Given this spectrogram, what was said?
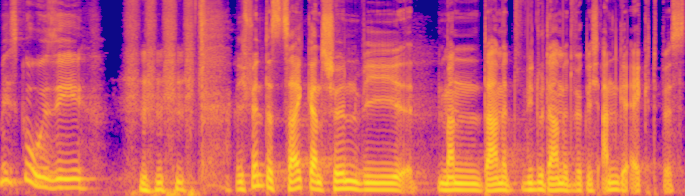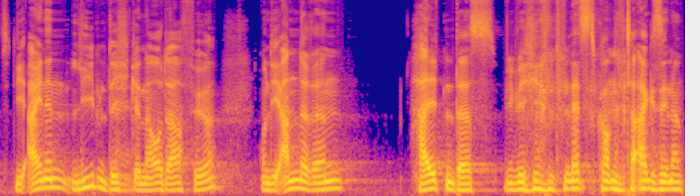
Miss Gusi. ich finde, das zeigt ganz schön, wie man damit, wie du damit wirklich angeeckt bist. Die einen lieben dich ja. genau dafür und die anderen halten das, wie wir hier im letzten Kommentar gesehen haben,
